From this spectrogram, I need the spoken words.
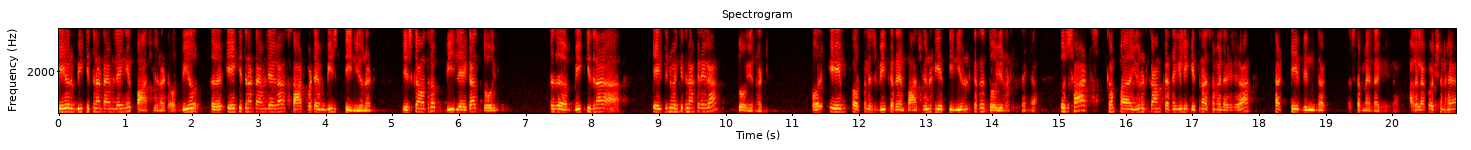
ए और बी कितना टाइम लेंगे? पाँच यूनिट और बी और ए कितना टाइम लेगा? साठ बटे में बीस, तीन यूनिट इसका मतलब बी लेगा दो बी कितना, एक दिन में कितना करेगा? दो यूनिट और ए और प्लस बी कर रहे हैं पाँच यूनिट ये तीन यूनिट कर रहे हैं, दो यूनिट करेगा तो साठ यूनिट काम करने के लिए कितना समय लगेगा? थर्टी दिन तक समय लगेगा। अगला क्वेश्चन है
